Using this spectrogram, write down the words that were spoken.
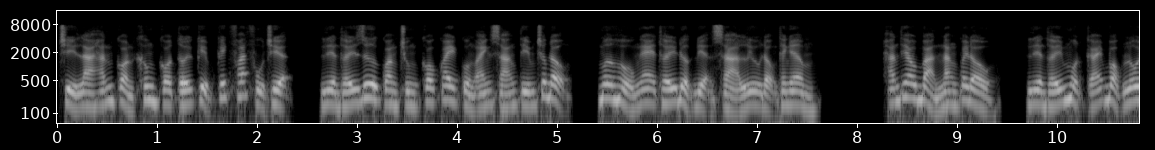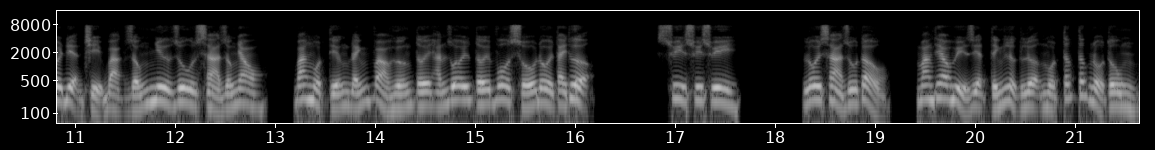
Chỉ là hắn còn không có tới kịp kích phát phù triện, liền thấy dư quang trùng co quay cuồng ánh sáng tím chớp động, mơ hồ nghe thấy được điện xả lưu động thanh âm. Hắn theo bản năng quay đầu, liền thấy một cái bọc lôi điện chỉ bạc giống như du xả giống nhau, bang một tiếng đánh vào hướng tới hắn rỗi tới vô số đôi tay thượng. Suy suy suy. Lôi xả du tẩu, mang theo hủy diệt tính lực lượng một tấc tấc nổ tung,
